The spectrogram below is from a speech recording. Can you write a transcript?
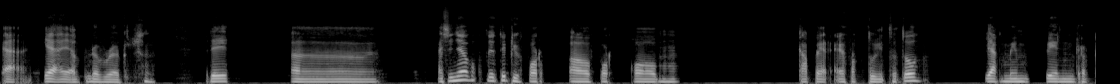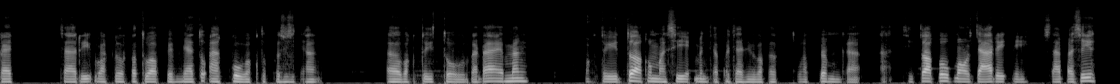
Ya, ya, ya benar-benar. Jadi eh aslinya waktu itu di for, uh, Forkom KPRF waktu itu tuh yang mimpin terkait cari wakil ketua BEM-nya itu aku waktu posisinya uh, waktu itu karena emang waktu itu aku masih menjabat jadi wakil ketua BEM kan. Nah, situ aku mau cari nih siapa sih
